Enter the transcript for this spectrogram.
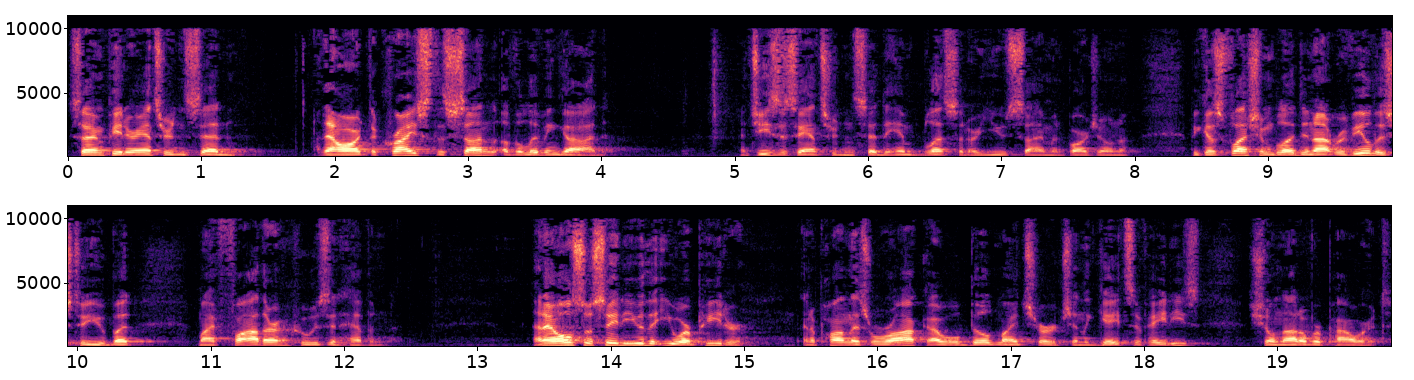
Simon Peter answered and said, Thou art the Christ, the Son of the living God. And Jesus answered and said to him, Blessed are you, Simon Barjona, because flesh and blood did not reveal this to you, but my Father who is in heaven. And I also say to you that you are Peter, and upon this rock I will build my church, and the gates of Hades shall not overpower it.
